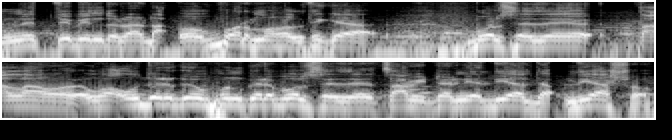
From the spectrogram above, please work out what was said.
নেতৃবৃন্দরা ডা- উপর মহল থেকে বলছে যে, তালা ওদেরকেও ফোন করে বলছে যে, চাবিটা নিয়ে দিয়ে দিয়ে আসো।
